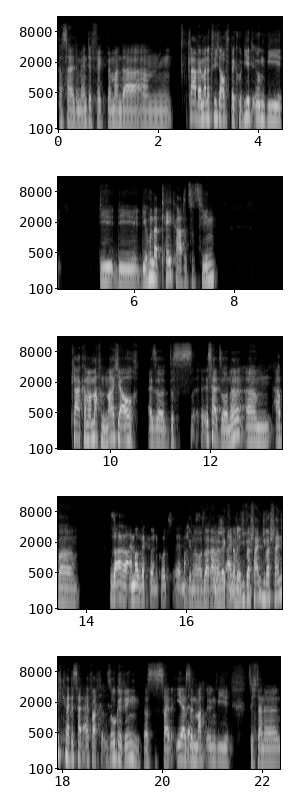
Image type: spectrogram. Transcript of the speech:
das halt im Endeffekt, wenn man da, ähm, klar, wenn man natürlich darauf spekuliert, irgendwie die, die, die 100k-Karte zu ziehen, klar, kann man machen, mache ich ja auch. Also das ist halt so, ne? Ähm, aber Sarah einmal weghören kurz. Äh, genau, Sarah einmal weghören. Aber die, Wahrscheinlich die, Wahrscheinlichkeit ist halt einfach so gering, dass es halt eher Sinn macht, irgendwie sich da, eine,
